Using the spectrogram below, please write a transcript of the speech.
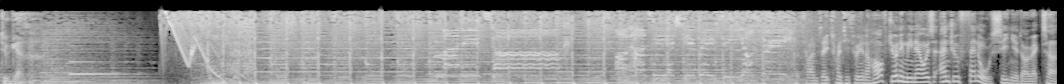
together. Time's 8.23 and a half. Joining me now is Andrew Fennell, Senior Director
